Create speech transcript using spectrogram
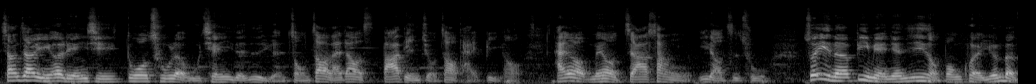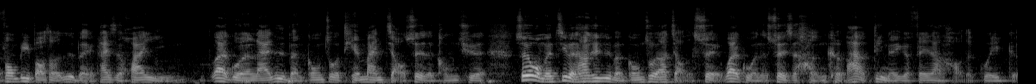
相较于二零一七多出了五千亿的日元，总兆来到八点九兆台币，吼，还有没有加上医疗支出？所以呢，避免年金系统崩溃，原本封闭保守的日本也开始欢迎。外国人来日本工作，填满缴税的空缺，所以我们基本上去日本工作要缴的税，外国人的税是很可怕，有定了一个非常好的规格。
